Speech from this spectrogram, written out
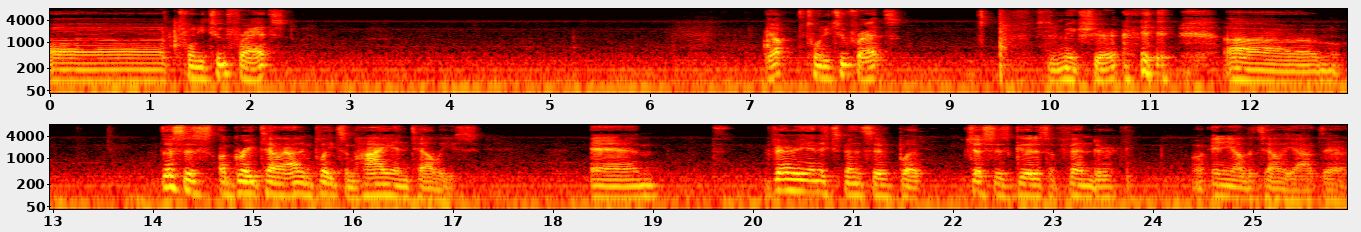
Uh, 22 frets. Yep, 22 frets. Just to make sure. um, this is a great telly. I didn't play some high-end tellies. And very inexpensive, but just as good as a Fender or any other telly out there.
